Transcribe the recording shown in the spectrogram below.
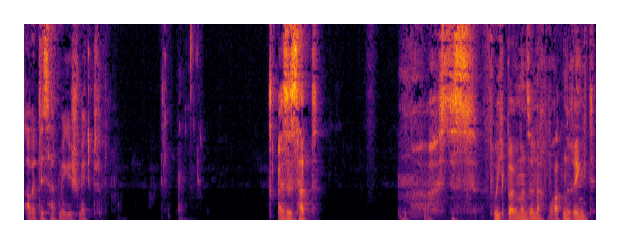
Aber das hat mir geschmeckt. Also es hat, oh, ist das furchtbar, wenn man so nach Worten ringt.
